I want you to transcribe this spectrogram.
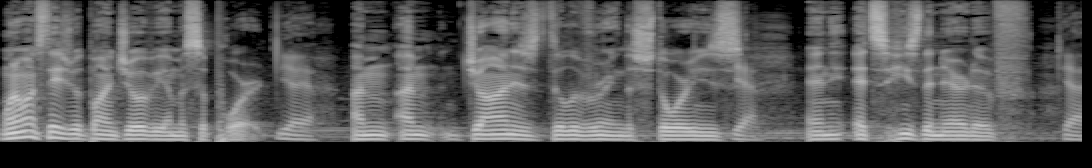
When I'm on stage with Bon Jovi, I'm a support. yeah, yeah, I'm I'm John is delivering the stories. Yeah. And it's he's the narrative yeah,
